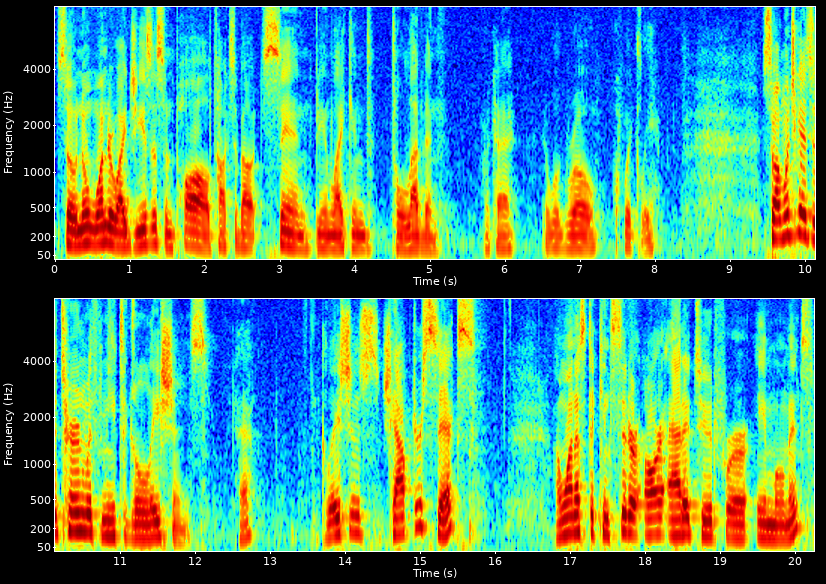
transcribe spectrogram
So no wonder why Jesus and Paul talks about sin being likened to leaven. Okay? It will grow quickly. So I want you guys to turn with me to Galatians. Okay? Galatians chapter 6. I want us to consider our attitude for a moment.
